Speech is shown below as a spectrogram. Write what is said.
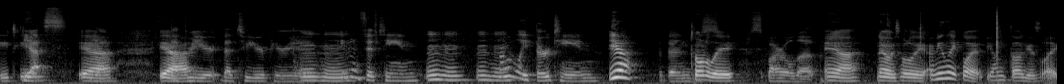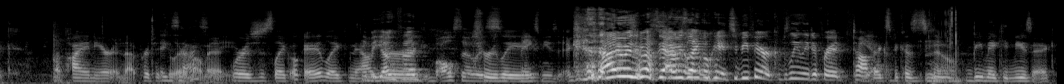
18 Yes. yeah Yeah. yeah yeah, that three year, that two year period, Mm-hmm. even 15 probably thirteen, yeah but then just Totally. spiraled up. Yeah, no, totally. I mean, like, what Young Thug is like a pioneer in that particular Exactly. moment, where it's just like, okay, like now But Young you're Thug also is, truly- makes music. I was about to say, I was like, okay, to be fair, completely different topics Yeah. because No. he'd be making music.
